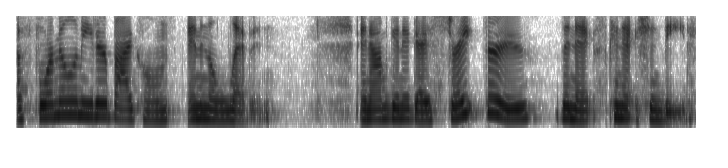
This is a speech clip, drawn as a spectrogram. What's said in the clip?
a 4 millimeter bicone, and an 11. And I'm going to go straight through the next connection bead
